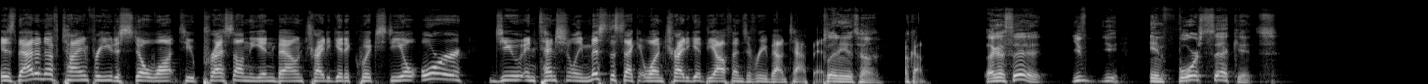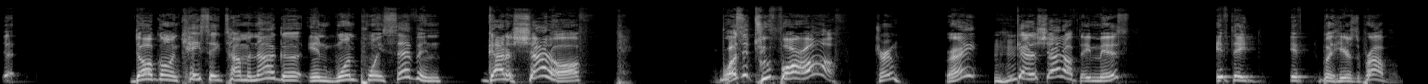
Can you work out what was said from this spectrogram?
Is that enough time for you to still want to press on the inbound, try to get a quick steal, or do you intentionally miss the second one, try to get the offensive rebound tap in? Plenty of time. Okay. Like I said, you've you in four seconds. Doggone Keisei Tominaga in 1.7 got a shot off. Wasn't too far off. True. right? He got a shot off. They missed. If they if but here's the problem.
